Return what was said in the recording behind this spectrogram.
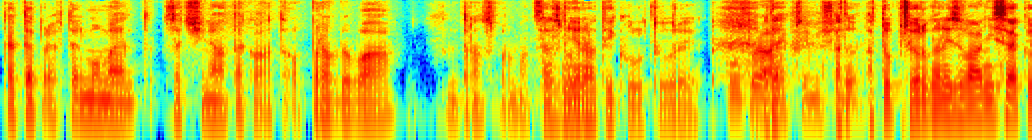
tak teprve v ten moment začíná taková ta opravdová transformace. Ta změna té kultury. Kultura a, ta, jak a, to, a to přeorganizování se jako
